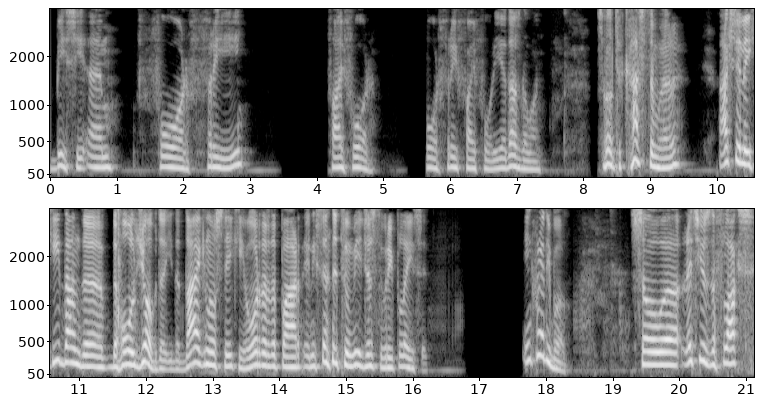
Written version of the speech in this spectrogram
BCM 4354. 4354, yeah, that's the one. So the customer, actually he done the, the whole job, the, the diagnostic, he ordered the part and he sent it to me just to replace it. Incredible. So uh, let's use the flux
